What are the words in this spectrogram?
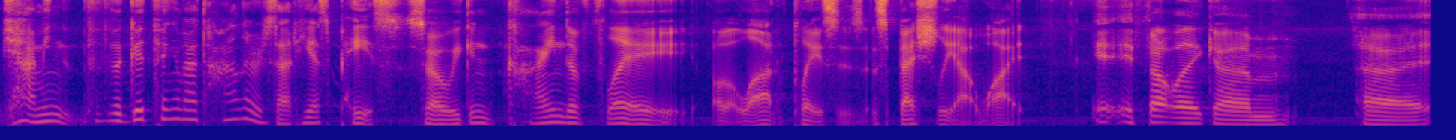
yeah, I mean, th- the good thing about Tyler is that he has pace, so he can kind of play a lot of places, especially out wide. It, it felt like um, uh,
